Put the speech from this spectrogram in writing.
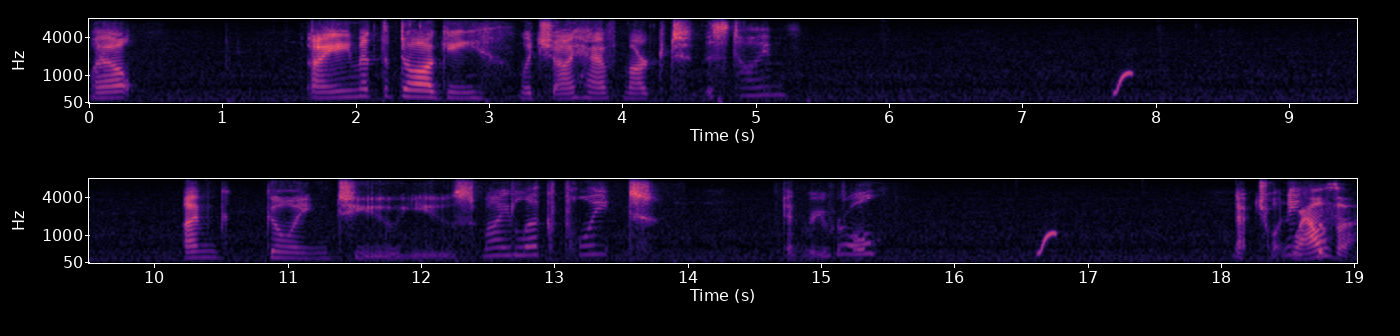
well, I aim at the doggy, which I have marked this time. I'm g- going to use my luck point and reroll. Nat 20. Wowza.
